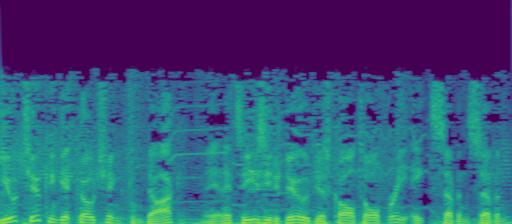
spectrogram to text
you too can get coaching from Doc, and it's easy to do. Just call toll free 877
